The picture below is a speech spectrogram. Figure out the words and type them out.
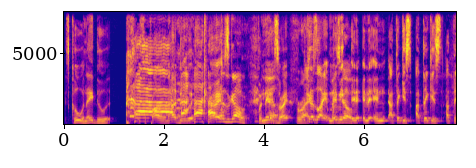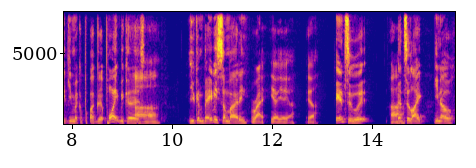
It's cool when they do it. It's a problem when I do it. Right? Let's go. Finesse, Yeah. right? Right. Because like maybe, and, and, and I think it's, I think it's, I think you make a good point because Uh-huh. you can baby somebody Right. Yeah, yeah, yeah. Yeah. into it Uh-huh. until like you know.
